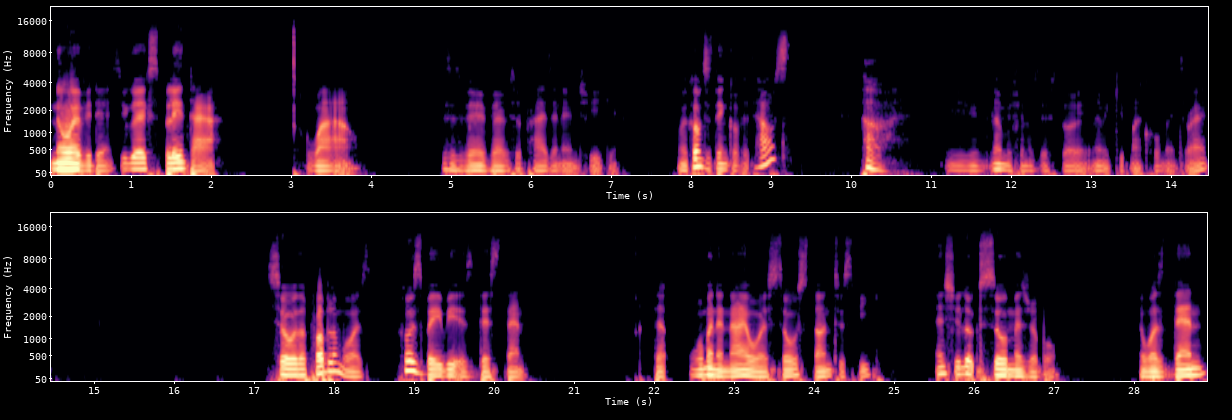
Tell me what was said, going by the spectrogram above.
No evidence. You go explain that. Wow. This is very, very surprising and intriguing. When we come to think of it, how's you let me finish the story. Let me keep my comments, right? So the problem was, whose baby is this then? The woman and I were so stunned to speak, and she looked so miserable. It was then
